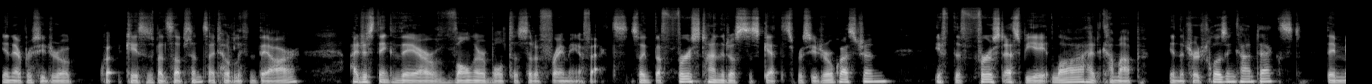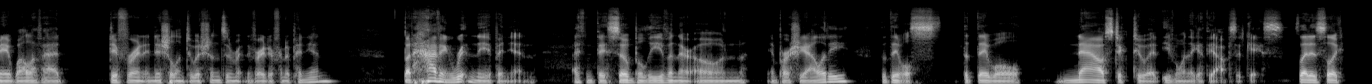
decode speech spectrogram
in their procedural qu- cases by the substance. I totally think they are. I just think they are vulnerable to sort of framing effects. So like the first time the justice get this procedural question, if the first SB8 law had come up in the church closing context, they may well have had different initial intuitions and written a very different opinion. But having written the opinion, I think they so believe in their own impartiality that they will that they will now stick to it even when they get the opposite case. So that is so like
